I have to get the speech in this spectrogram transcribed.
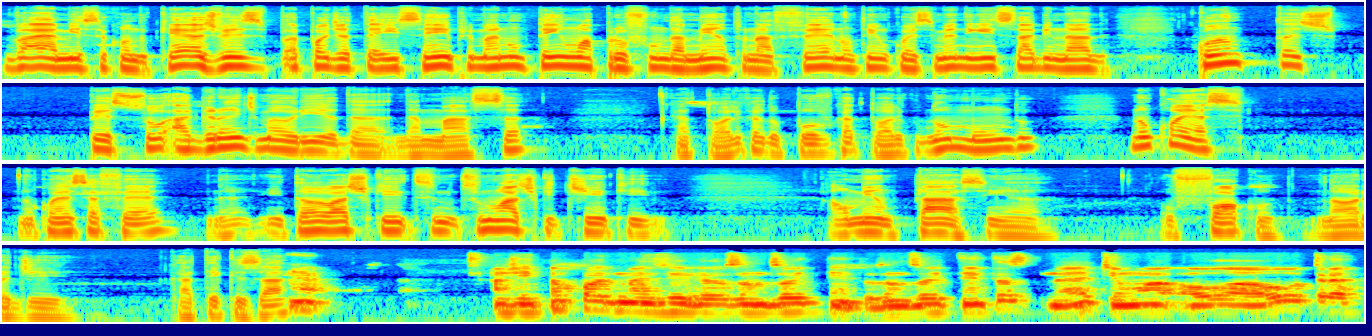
vai à missa quando quer, às vezes pode até ir sempre, mas não tem um aprofundamento na fé, não tem um conhecimento, ninguém sabe nada. Quantas pessoas, a grande maioria da, da massa católica, do povo católico no mundo, não conhece não conhece a fé, né? Então eu acho que você não acha que tinha que aumentar assim a, o foco na hora de catequizar? É. a gente não pode mais viver os anos 80. Os anos 80, né, tinha uma, uma outra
